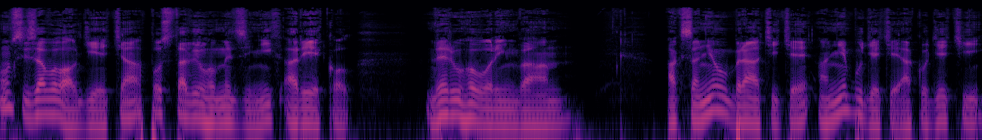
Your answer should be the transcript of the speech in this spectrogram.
On si zavolal dieťa, postavil ho medzi nich a riekol Veru hovorím vám, ak sa neubrátite a nebudete ako deti,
